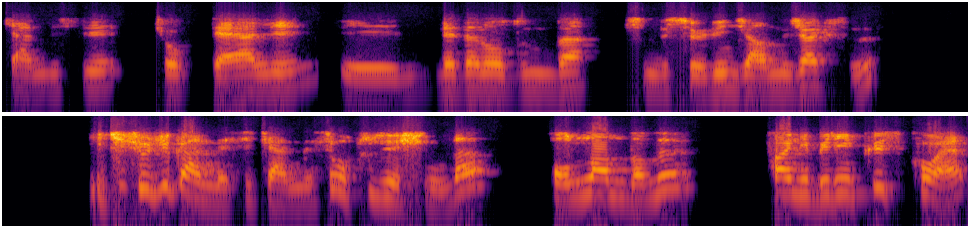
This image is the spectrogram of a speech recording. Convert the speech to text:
kendisi çok değerli. E, neden olduğunu da şimdi söyleyince anlayacaksınız. İki çocuk annesi kendisi 30 yaşında. Hollandalı Fanny Blinkers Cohen.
